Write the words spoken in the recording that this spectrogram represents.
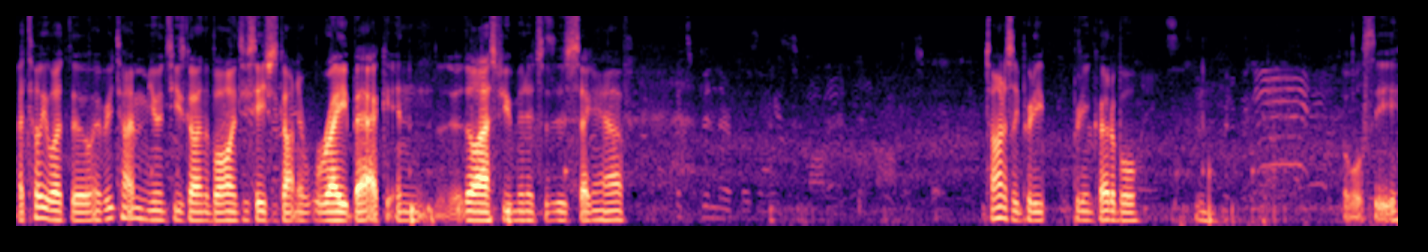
I tell you what though, every time UNC's gotten the ball, NC State's just gotten it right back in the last few minutes of this second half. It's honestly pretty pretty incredible. But we'll see.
